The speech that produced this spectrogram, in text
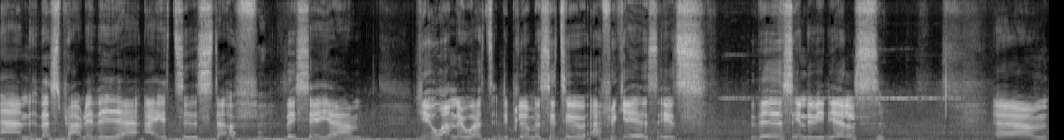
And that's probably the uh, IT stuff. They say um, you wonder what diplomacy to Africa is. It's these individuals um,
